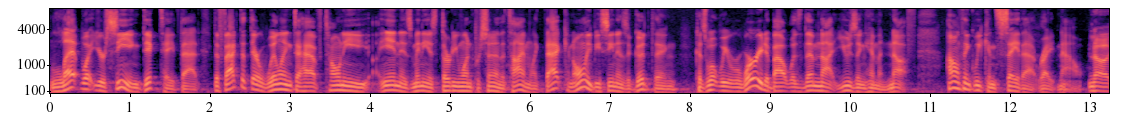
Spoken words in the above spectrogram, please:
let what you're seeing dictate that. The fact that they're willing to have Tony in as many as 31% of the time, like that can only be seen as a good thing because what we were worried about was them not using him enough. I don't think we can say that right now. No,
